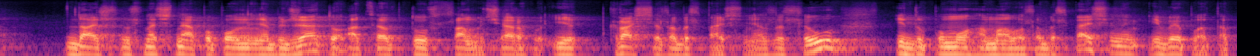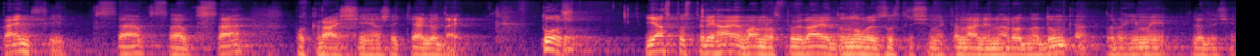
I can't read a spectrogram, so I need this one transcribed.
дасть значне поповнення бюджету, а це в ту саму чергу і краще забезпечення ЗСУ, і допомога малозабезпеченим, і виплата пенсій, все, все, все покращення життя людей. Тож, я спостерігаю, вам розповідаю до нової зустрічі на каналі Народна Думка, дорогі мої глядачі.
